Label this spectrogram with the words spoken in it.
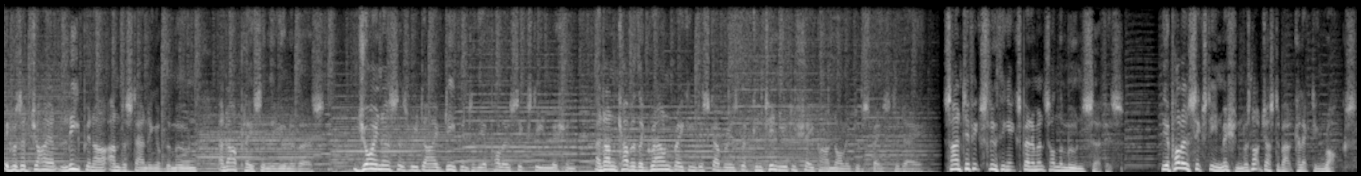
it was a giant leap in our understanding of the Moon and our place in the universe. Join us as we dive deep into the Apollo 16 mission and uncover the groundbreaking discoveries that continue to shape our knowledge of space today. Scientific sleuthing experiments on the Moon's surface. The Apollo 16 mission was not just about collecting rocks.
